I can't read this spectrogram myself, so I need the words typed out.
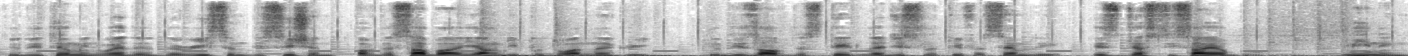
to determine whether the recent decision of the Sabah Yang di-Pertuan Negeri to dissolve the State Legislative Assembly is justiciable, meaning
